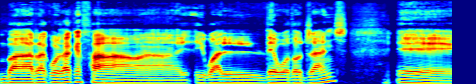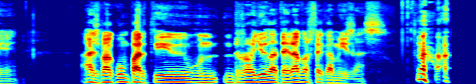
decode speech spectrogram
va recordar que fa eh, igual 10 o 12 anys eh, es va compartir un rotllo de tela per fer camises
